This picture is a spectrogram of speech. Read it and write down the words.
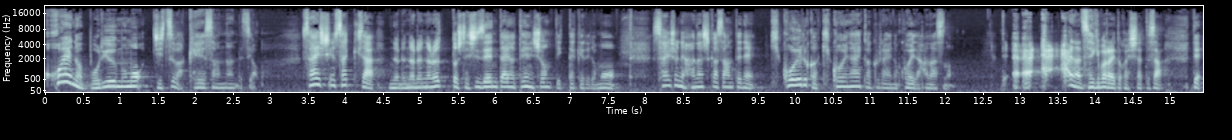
声のボリュームも実は計算なんですよ最新、さっきさ、ぬるぬるぬるっとした自然体のテンションって言ったけれども、最初ね、話し家さんってね、聞こえるか聞こえないかぐらいの声で話すの。で、え、え、え、え、なんて咳払いとかしちゃってさ、で、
